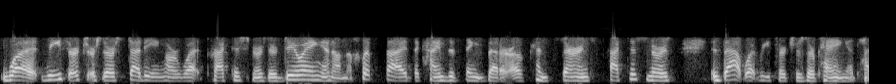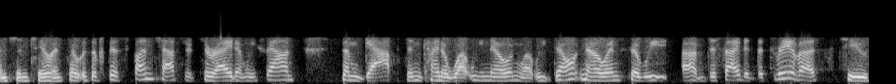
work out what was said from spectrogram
what researchers are studying or what practitioners are doing. And on the flip side, the kinds of things that are of concern to practitioners, is that what researchers are paying attention to? And so it was a, this fun chapter to write and we found some gaps in kind of what we know and what we don't know. And so we um, decided, the three of us, to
